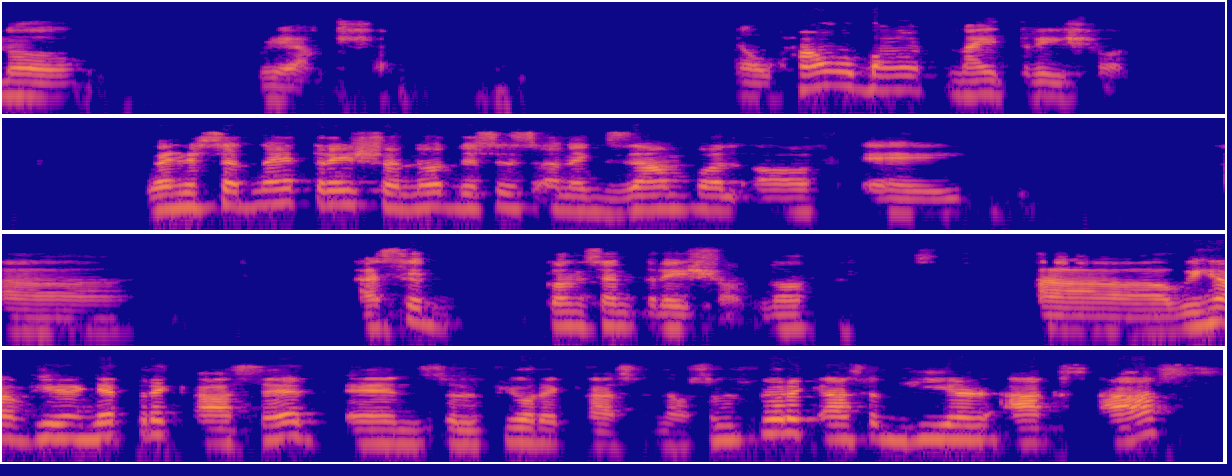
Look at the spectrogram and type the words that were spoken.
no reaction. Now, how about nitration? When we said nitration, no, this is an example of a uh, acid concentration. No, uh, we have here nitric acid and sulfuric acid. Now, sulfuric acid here acts as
